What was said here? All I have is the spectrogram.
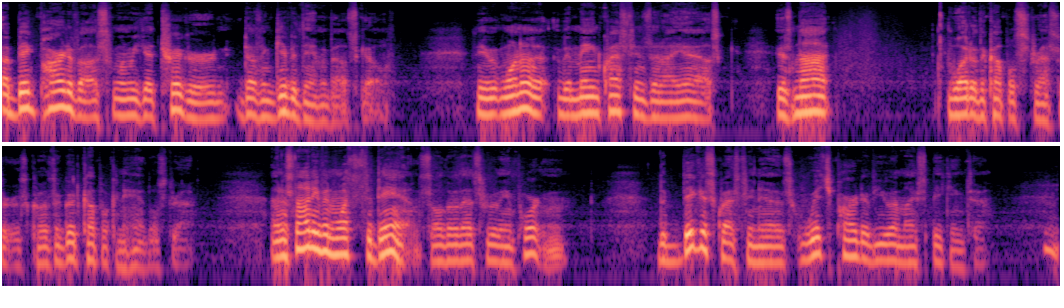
a big part of us, when we get triggered, doesn't give a damn about skills. See, one of the main questions that I ask is not what are the couple stressors, because a good couple can handle stress. And it's not even what's the dance, although that's really important. The biggest question is which part of you am I speaking to? Hmm.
